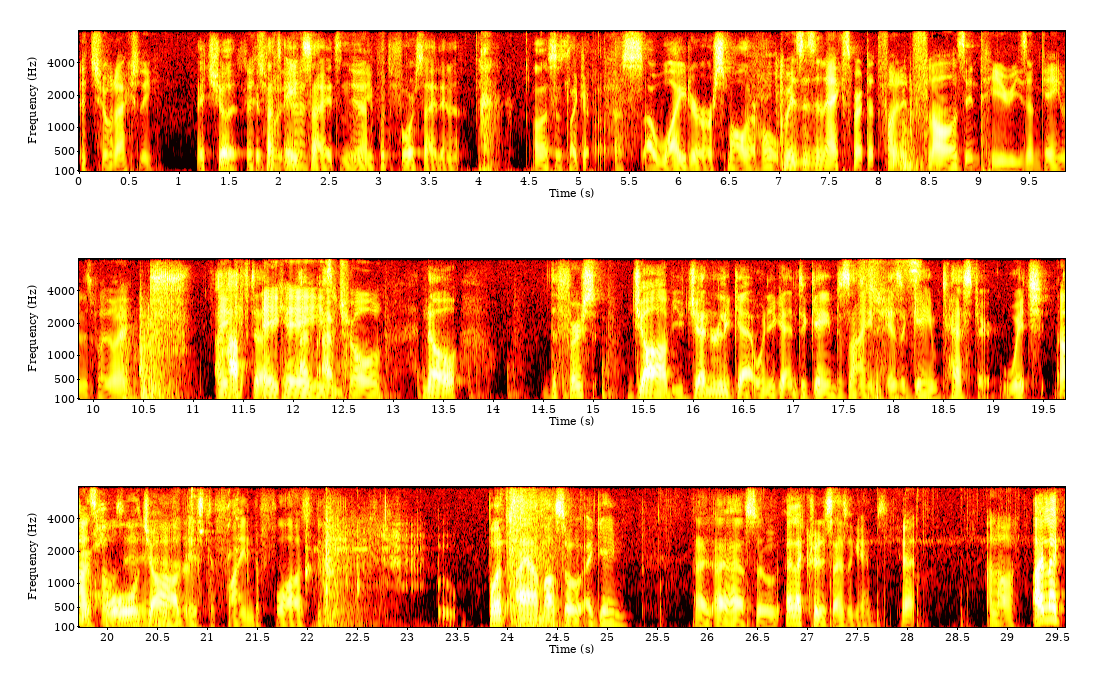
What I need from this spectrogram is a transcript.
It should actually. It should, because that's eight yeah. sides, and Yeah. then you put the four side in it. Unless it's like a a wider or smaller hole. Guizz is an expert at finding flaws in theories and games, by the way. I have to. AKA I'm- he's I'm- a troll. No, the first job you generally get when you get into game design is a game tester, which Oh, your suppose, whole yeah, job yeah. is to find the flaws of the game. Boom. But I am also a game. I I also I like criticizing games. Yeah, a lot. I like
